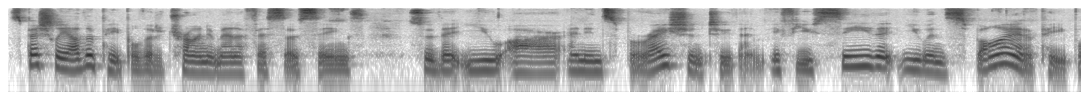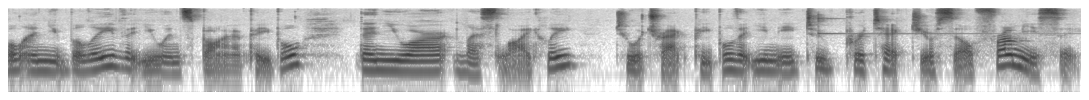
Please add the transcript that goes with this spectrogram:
especially other people that are trying to manifest those things, so that you are an inspiration to them. If you see that you inspire people and you believe that you inspire people, then you are less likely to attract people that you need to protect yourself from, you see.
